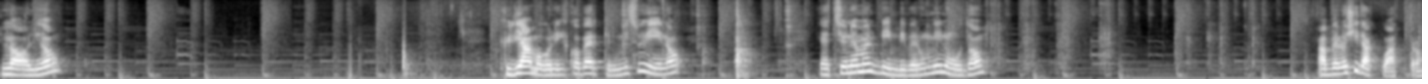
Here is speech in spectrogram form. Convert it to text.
l'olio Chiudiamo con il coperchio il misurino e azioniamo il bimbi per un minuto a velocità 4.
